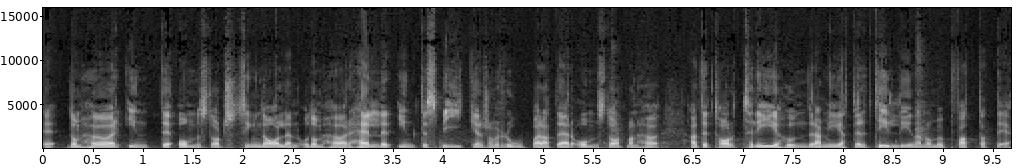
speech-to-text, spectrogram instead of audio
Eh, de hör inte omstartssignalen och de hör heller inte spiken som ropar att det är omstart. Man hör att det tar 300 meter till innan de uppfattat det.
